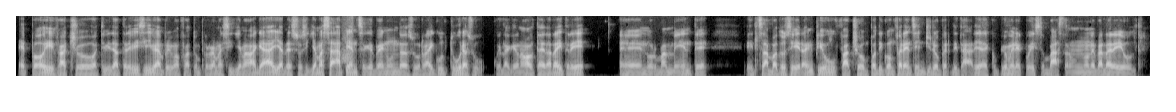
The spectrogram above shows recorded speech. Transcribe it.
E poi faccio attività televisive, prima ho fatto un programma che si chiamava Gaia, adesso si chiama Sapiens, che va in onda su Rai Cultura, su quella che una volta era Rai 3, eh, normalmente il sabato sera. In più faccio un po' di conferenze in giro per l'Italia, ecco, più o meno è questo, basta, non, non ne parlerei oltre.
